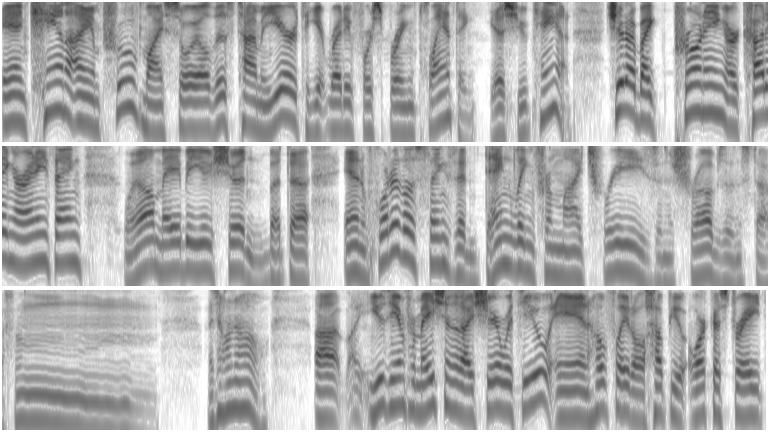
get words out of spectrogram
And can I improve my soil this time of year to get ready for spring planting? Yes, you can. Should I be pruning or cutting or anything? Well, maybe you shouldn't. But uh, and what are those things that dangling from my trees and shrubs and stuff? Hmm, I don't know. Uh, use the information that I share with you, and hopefully it'll help you orchestrate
